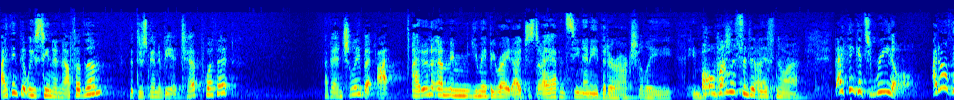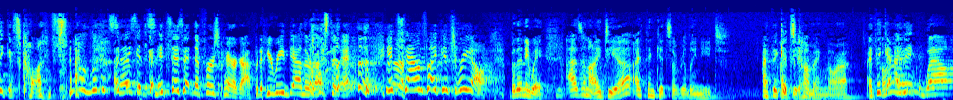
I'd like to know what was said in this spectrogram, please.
I think that we've seen enough of them that there's going to be a tip with it eventually. But I I don't know. I mean, you may be right. I just I haven't seen any that are actually. In oh, but listen to this. Nora. I think it's real. I don't think it's concept. No, look, it I think says it's, it says that in the first paragraph, but if you read down the rest of it, it sounds like it's real. But anyway, as an idea, I think it's a really neat. I think it's Idea. coming, Nora. I think. All I think. Well,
